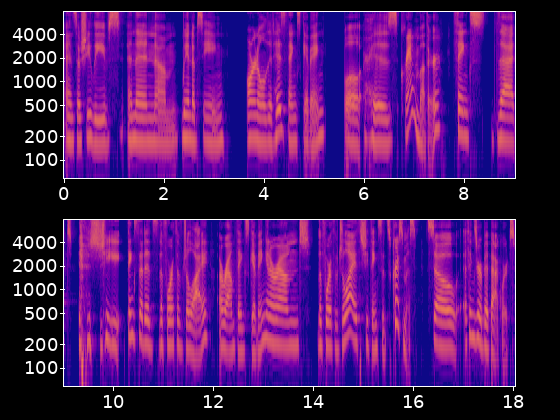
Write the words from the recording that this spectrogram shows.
And so she leaves. And then um we end up seeing arnold at his thanksgiving. Well his grandmother thinks that she thinks that it's the 4th of July around Thanksgiving. And around the 4th of July she thinks it's Christmas. So uh, things are a bit backwards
